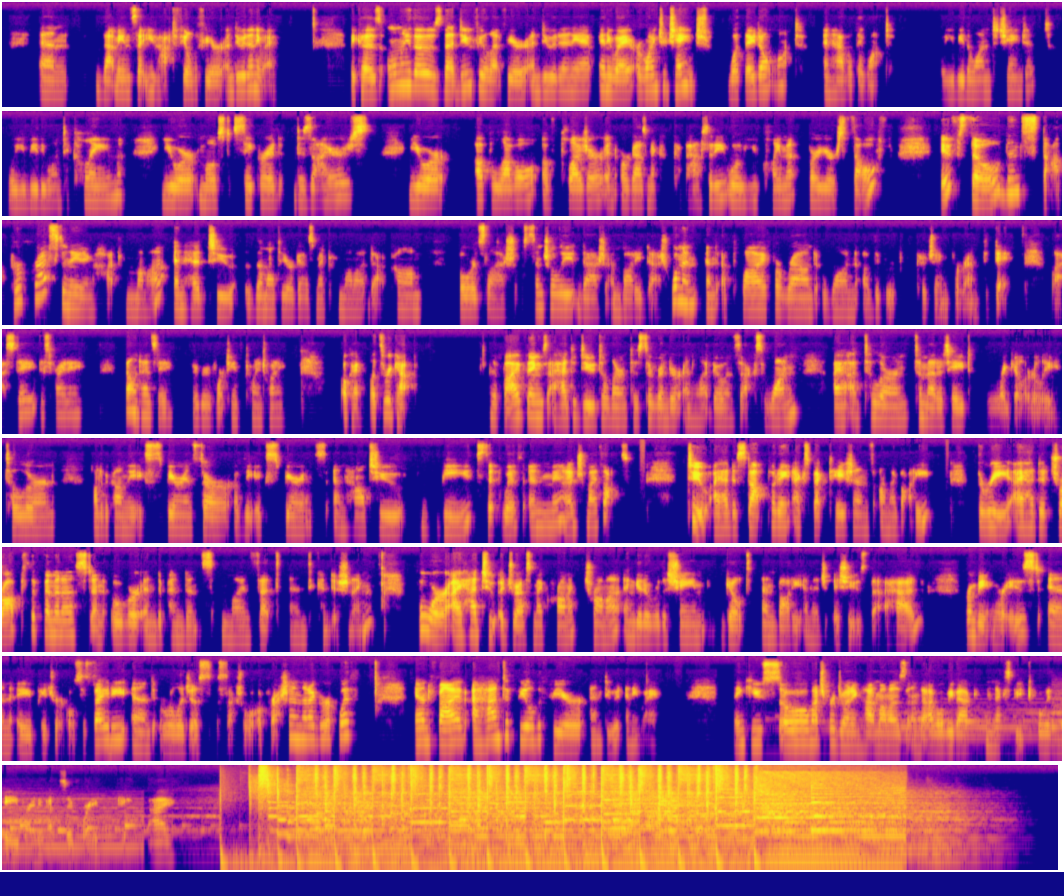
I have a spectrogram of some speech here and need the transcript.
And that means that you have to feel the fear and do it anyway. Because only those that do feel that fear and do it any, anyway are going to change what they don't want and have what they want. Will you be the one to change it? Will you be the one to claim your most sacred desires, your up level of pleasure and orgasmic capacity? Will you claim it for yourself? If so, then stop procrastinating, hot mama, and head to themultiorgasmicmama.com forward slash sensually dash embodied dash woman and apply for round one of the group coaching program today. Last day is Friday, Valentine's Day, February 14th, 2020. Okay, let's recap. The five things I had to do to learn to surrender and let go in sex. One, I had to learn to meditate regularly to learn how to become the experiencer of the experience and how to be, sit with, and manage my thoughts. Two, I had to stop putting expectations on my body. Three, I had to drop the feminist and over independence mindset and conditioning. Four, I had to address my chronic trauma and get over the shame, guilt, and body image issues that I had from being raised in a patriarchal society and religious sexual oppression that I grew up with. And five, I had to feel the fear and do it anyway. Thank you so much for joining Hot Mamas, and I will be back next week with a brand new episode for you. Okay.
